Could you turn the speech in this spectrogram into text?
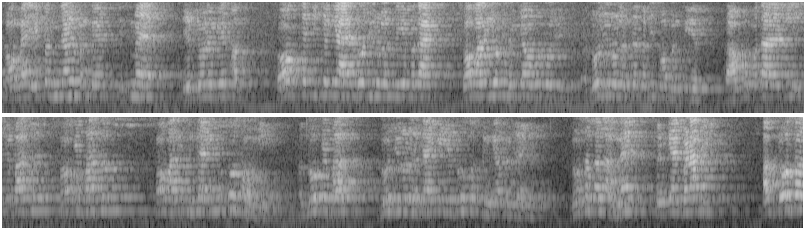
सौ में एक सौ निन्यानवे बनते हैं, इसमें एक जोड़ेंगे अब सौ के पीछे क्या है? दो ज़ीरो लगती है, पता है? सौ वाली जो भी संख्या हो दो दो ज़ीरो लगते हैं, तभी सौ बनती है। तो आपको पता है कि इसके बाद जो सौ के बाद जो सौ वाली संख्या आएगी, वो दो सौ होगी। तो दो के बाद दो ज़ीरो लग जाएँगे, ये दो सौ संख्या बन जाएगी। दो सौ तक हमने संख्याएँ बढ़ा दी। अब 200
